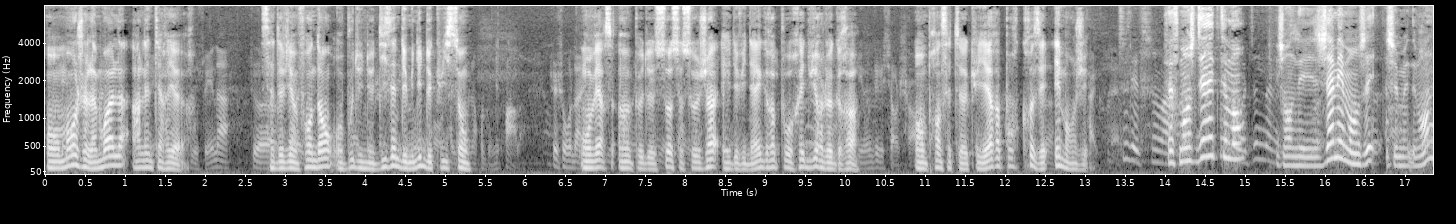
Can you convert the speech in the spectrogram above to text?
On mange la moelle à l'intérieur. Ça devient fondant au bout d'une dizaine de minutes de cuisson. On verse un peu de sauce soja et de vinaigre pour réduire le gras. On prend cette cuillère pour creuser et manger. Ça se mange directement. J'en ai jamais mangé. Je me demande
